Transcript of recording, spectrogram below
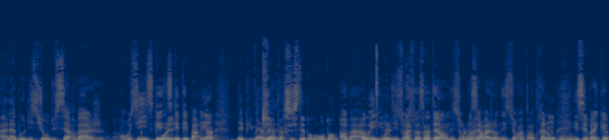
à l'abolition du servage en Russie, ce qui, n'était pas rien. Et puis même qui a persisté pendant longtemps. Ah bah oui, en 1861, on est sur le servage, on est sur un temps très long. Mhm. Et c'est vrai que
